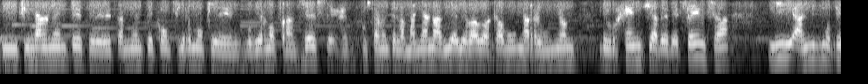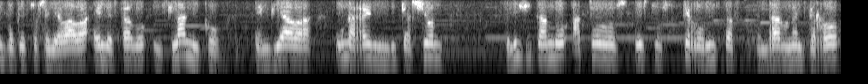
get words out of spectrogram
Y finalmente te, también te confirmo que el gobierno francés eh, justamente en la mañana había llevado a cabo una reunión de urgencia de defensa y al mismo tiempo que esto se llevaba el Estado Islámico enviaba una reivindicación felicitando a todos estos terroristas que sembraron el terror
